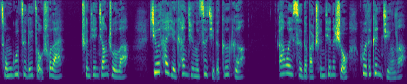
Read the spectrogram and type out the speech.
从屋子里走出来。春天僵住了，优太也看见了自己的哥哥，安慰似的把春天的手握得更紧了。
